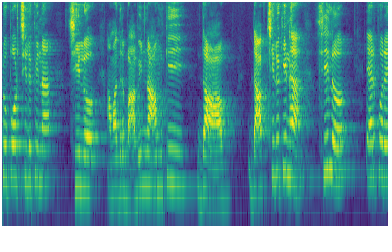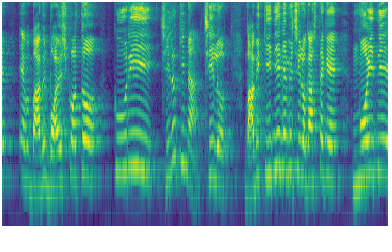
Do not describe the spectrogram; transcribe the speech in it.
টুপর ছিল কি না? ছিল। আমাদের বাবির নাম কি? ডাব। ডাব ছিল কি না? ছিল। এরপরে বাবির বয়স কত? কুড়ি। ছিল কি না? ছিল। বাবি কি দিয়ে নেমেছিল গাছ থেকে? মই দিয়ে।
